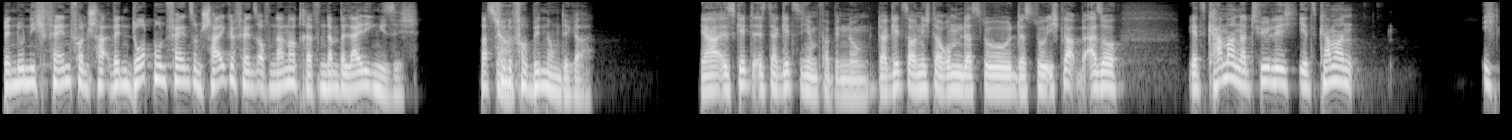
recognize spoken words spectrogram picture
Wenn du nicht Fan von Schal wenn Dortmund-Fans und Schalke-Fans aufeinandertreffen, dann beleidigen die sich. Was für Ja. eine Verbindung, Digga. Ja, es geht, es, da geht es nicht um Verbindung. Da geht es auch nicht darum, dass du, dass du, ich glaube, also jetzt kann man natürlich, jetzt kann man, ich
